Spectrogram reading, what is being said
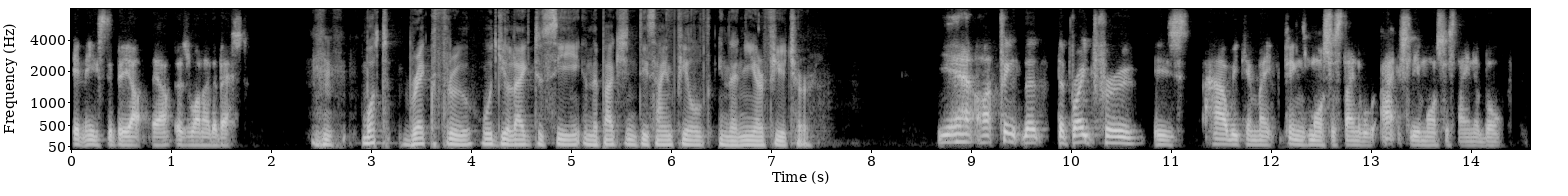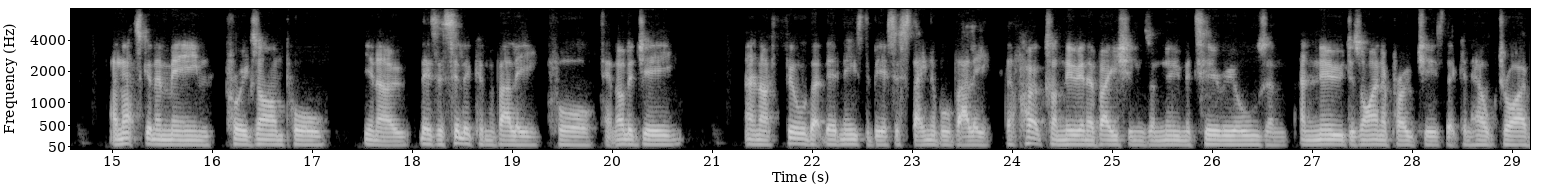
It needs to be up there as one of the best. What breakthrough would you like to see in the packaging design field in the near future? Yeah, I think that the breakthrough is how we can make things more sustainable, actually more sustainable. And that's going to mean, for example, you know, there's a Silicon Valley for technology. And I feel that there needs to be a sustainable valley that works on new innovations and new materials and, and new design approaches that can help drive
